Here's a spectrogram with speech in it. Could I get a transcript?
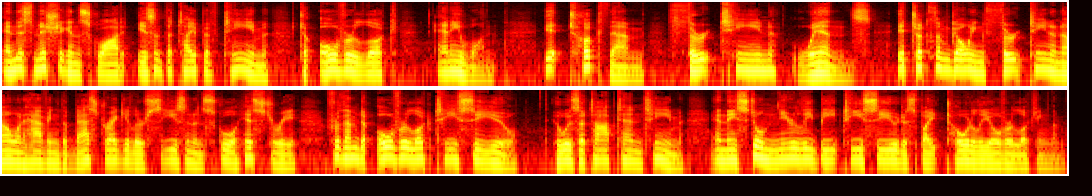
And this Michigan squad isn't the type of team to overlook anyone. It took them 13 wins it took them going 13 0 and having the best regular season in school history for them to overlook TCU, who was a top 10 team, and they still nearly beat TCU despite totally overlooking them.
